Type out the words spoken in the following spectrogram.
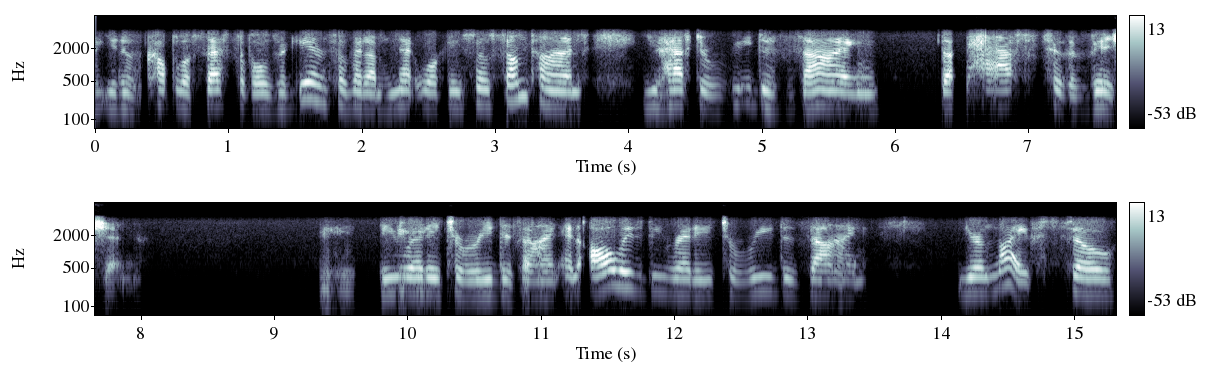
you know a couple of festivals again so that I'm networking. So sometimes you have to redesign the path to the vision. Mm-hmm. Be mm-hmm. ready to redesign, and always be ready to redesign your life. So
